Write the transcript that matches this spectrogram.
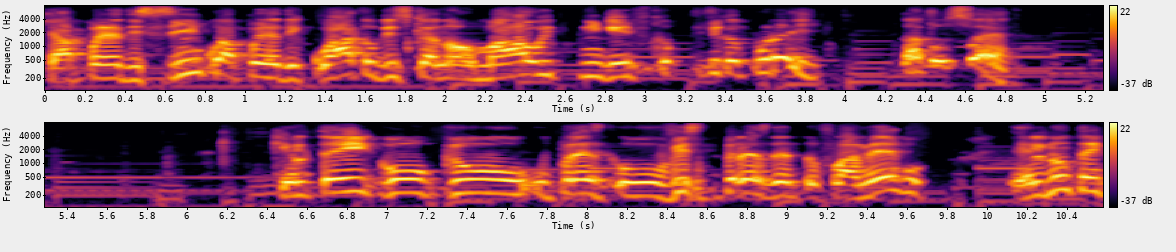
Que apanha de 5, apanha de 4, diz que é normal e ninguém fica, fica por aí. Tá tudo certo. Que ele tem o, que o, o, o vice-presidente do Flamengo, ele não, tem,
